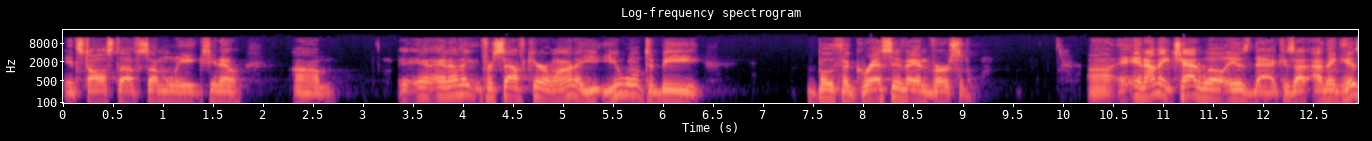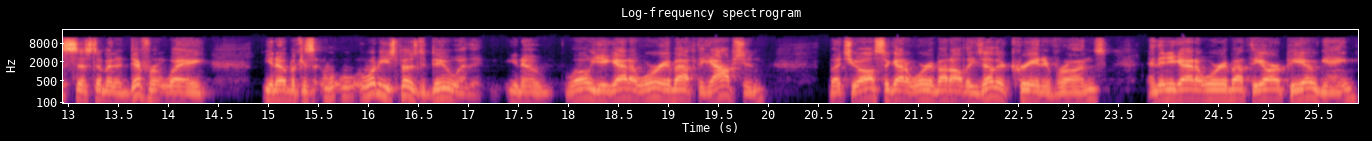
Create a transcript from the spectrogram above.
install stuff some weeks, you know. Um, and, and, I think for South Carolina, you, you want to be both aggressive and versatile. Uh, and I think Chadwell is that because I, I, think his system in a different way, you know, because w- what are you supposed to do with it? You know, well, you got to worry about the option, but you also got to worry about all these other creative runs. And then you got to worry about the RPO game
